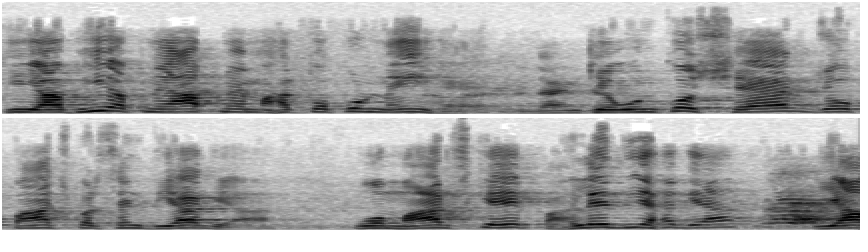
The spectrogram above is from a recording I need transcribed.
कि अभी अपने आप में महत्वपूर्ण नहीं है कि उनको शेयर जो पाँच परसेंट दिया गया, वो मार्च के पहले दिया गया या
